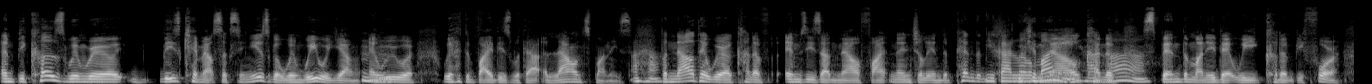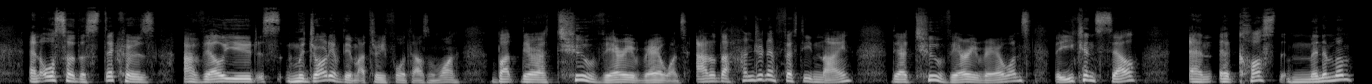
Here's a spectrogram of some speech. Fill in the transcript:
And because when we're, these came out 16 years ago when we were young and we Mm-hmm. were, we had to buy these without allowance monies. Uh-huh. But now that we're kind of, MZs are now financially independent, You got a we little can money. now kind Uh-huh. of spend the money that we couldn't before. And also the stickers are valued, majority of them are three, 4,000 won, but there are two very rare ones. Out of the 159, there are two very rare ones that you can sell and it costs minimum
